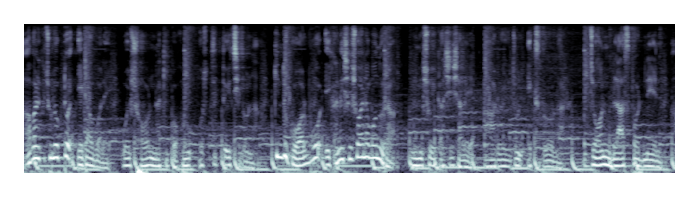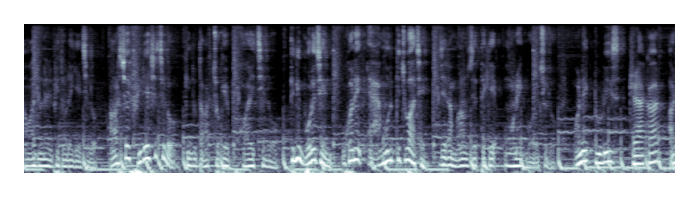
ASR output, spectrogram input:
আবার কিছু লোক তো এটাও বলে, ওই শহর নাকি কখনো অস্তিত্বই ছিল না। কিন্তু গর্ব এখানে শেষ হয় না বন্ধুরা। উনিশশো একাশি সালে আরও একজন এক্সপ্লোরার জন ব্লাসফোর্ড নেল আমাজনের ভিতরে গিয়েছিল। আর সে ফিরে এসেছিল, কিন্তু তার চোখে ভয় ছিল। তিনি বলেছেন, ওখানে এমন কিছু আছে যেটা মানুষদের থেকে অনেক বড় ছিল। অনেক ট্যুরিস্ট ট্র্যাকার আর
